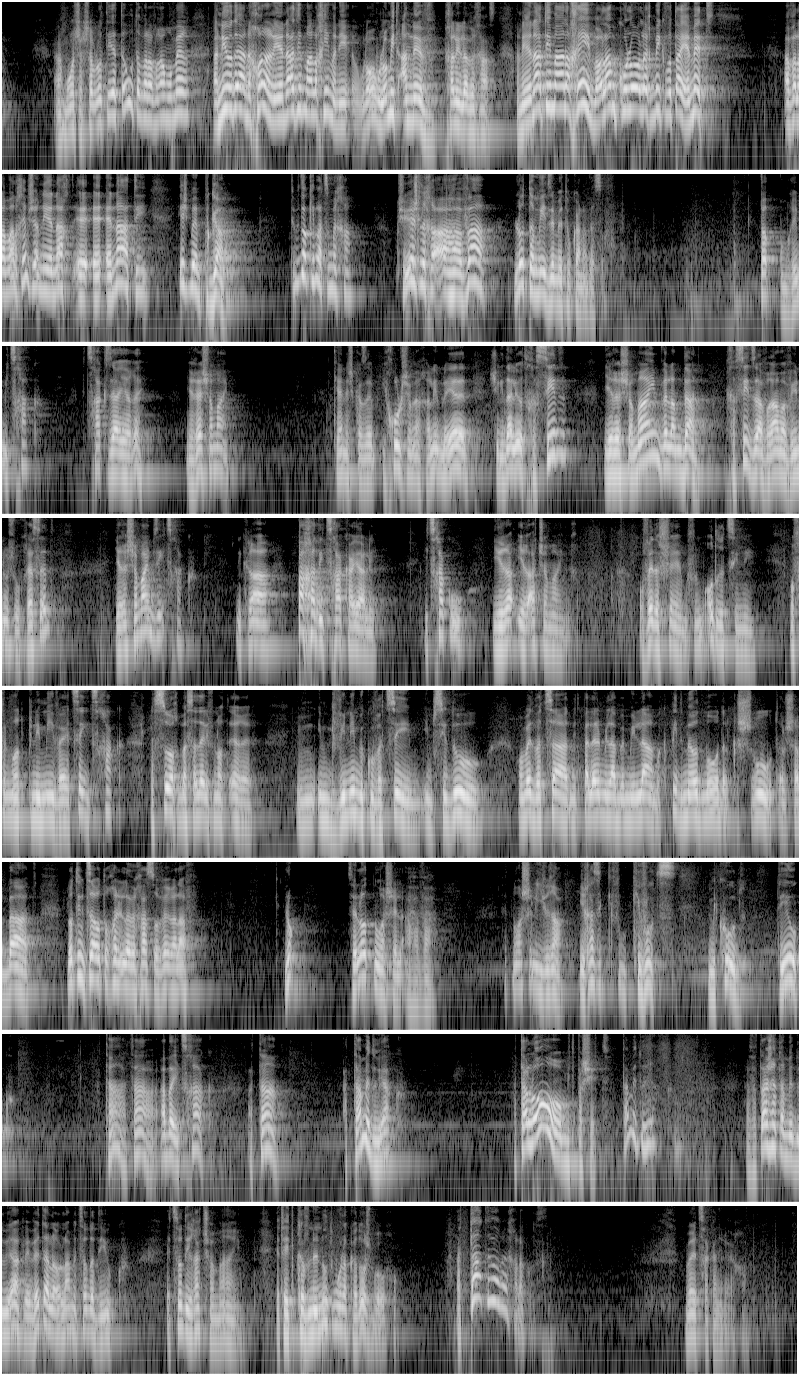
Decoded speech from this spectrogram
למרות שעכשיו לא תהיה טעות, אבל אברהם אומר, אני יודע, נכון, אני הנעתי מהלכים, אני, הוא, לא, הוא לא מתענב, חלילה וחס. אני הנעתי מהלכים, והעולם כולו הולך בעקבותיי, אמת. אבל המהלכים שאני הנעתי, יש בהם פגם. תבדוק עם עצמך. כשיש לך אהבה, לא תמיד זה מתוקן עד הסוף. טוב, אומרים יצחק. יצחק זה הירא, ירא שמיים. כן, יש כזה איחול שמאחלים לילד שיגדל להיות חסיד, ירא שמיים ולמדן. חסיד זה אברהם אבינו, שהוא חסד, ירא שמיים זה יצחק. נקרא, פחד יצחק היה לי. יצחק הוא ירא, יראת שמיים. עובד השם, באופן מאוד רציני, באופן מאוד פנימי, ויצא יצחק לסוח בשדה לפנות ערב, עם, עם גבינים מכווצים, עם סידור, עומד בצד, מתפלל מילה במילה, מקפיד מאוד מאוד על כשרות, על שבת, לא תמצא אותו חלילה וחס עובר עליו. לא, זה לא תנועה של אהבה, זה תנועה של יראה. יראה זה קיבוץ, מיקוד, דיוק. אתה, אתה, אבא יצחק, אתה, אתה מדויק. אתה לא מתפשט, אתה מדויק. אז אתה שאתה מדויק והבאת לעולם את סוד הדיוק, את סוד יראת שמיים, את ההתכווננות מול הקדוש ברוך הוא, אתה תברך על הכוס. אומר יצחק, אני לא יכול.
